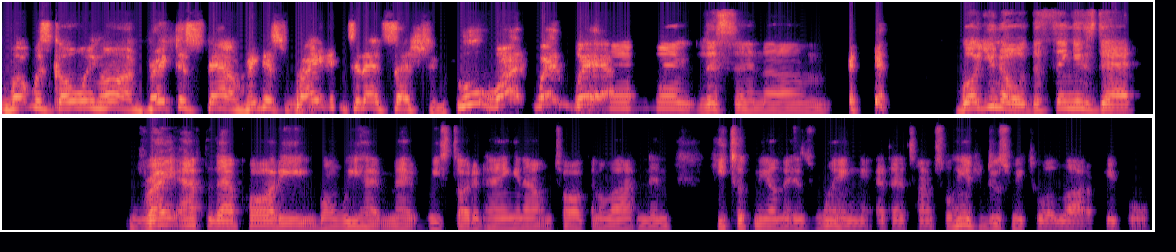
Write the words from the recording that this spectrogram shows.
what was going on? Break us down. Bring us right into that session. Who, what, when, where? Man, man, listen, um, well, you know, the thing is that right after that party, when we had met, we started hanging out and talking a lot. And then he took me under his wing at that time. So he introduced me to a lot of people.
